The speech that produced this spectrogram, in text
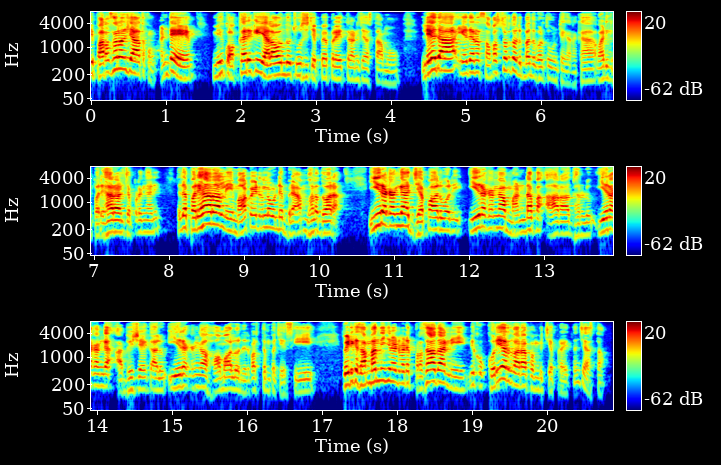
మీ పర్సనల్ జాతకం. అంటే మీకు ఒక్కరికి ఎలా ఉందో చూసి చెప్పే ప్రయత్నాన్ని చేస్తాము. లేదా ఏదైనా సమస్యలతో ఇబ్బంది పడుతూ ఉంటే కనుక వాడికి పరిహారాలు చెప్పడం కానీ లేదా పరిహారాలని మాపేటలో ఉండే బ్రాహ్మణుల ద్వారా ఈ రకంగా జపాలు అని ఈ రకంగా మండప ఆరాధనలు ఈ రకంగా అభిషేకాలు ఈ రకంగా హోమాలు నిర్వర్తింపచేసి వీటికి సంబంధించినటువంటి ప్రసాదాన్ని మీకు కొరియర్ ద్వారా పంపించే ప్రయత్నం చేస్తాం.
